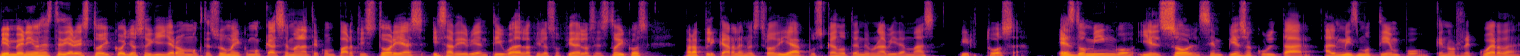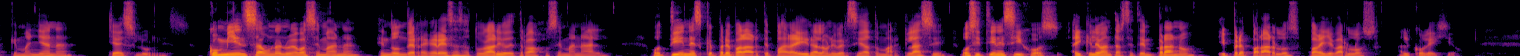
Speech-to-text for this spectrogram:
Bienvenidos a este diario estoico, yo soy Guillermo Moctezuma y como cada semana te comparto historias y sabiduría antigua de la filosofía de los estoicos para aplicarla en nuestro día buscando tener una vida más virtuosa. Es domingo y el sol se empieza a ocultar al mismo tiempo que nos recuerda que mañana ya es lunes. Comienza una nueva semana en donde regresas a tu horario de trabajo semanal o tienes que prepararte para ir a la universidad a tomar clase o si tienes hijos hay que levantarse temprano y prepararlos para llevarlos al colegio.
